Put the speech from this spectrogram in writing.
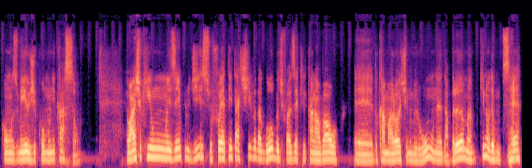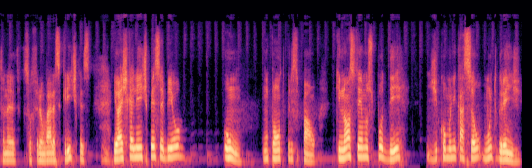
com os meios de comunicação. Eu acho que um exemplo disso foi a tentativa da Globo de fazer aquele carnaval é, do camarote número um, né, da Brahma, que não deu muito certo, né, sofreram várias críticas. Eu acho que ali a gente percebeu um, um ponto principal, que nós temos poder de comunicação muito grande,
